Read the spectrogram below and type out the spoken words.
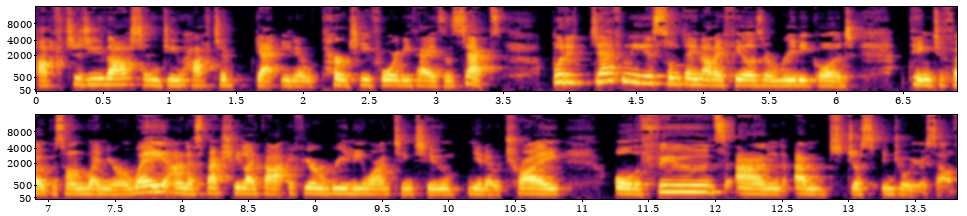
have to do that and do you have to get you know 30 40,000 steps. But it definitely is something that I feel is a really good thing to focus on when you're away. And especially like that if you're really wanting to you know try all the foods and and just enjoy yourself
